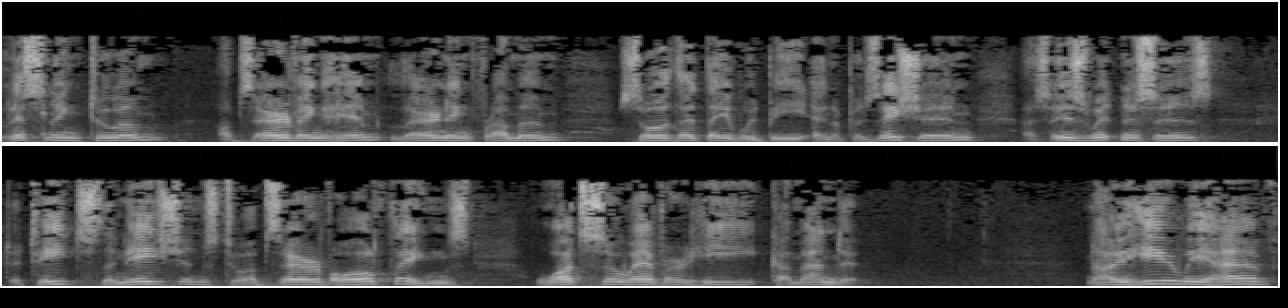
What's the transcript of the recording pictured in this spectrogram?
listening to him, observing him, learning from him, so that they would be in a position as his witnesses to teach the nations to observe all things whatsoever he commanded. Now here we have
